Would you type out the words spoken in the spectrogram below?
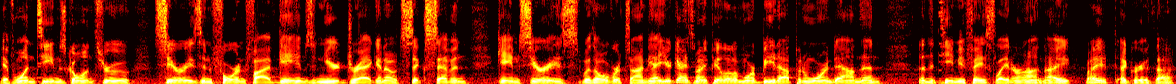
if one team's going through series in four and five games and you're dragging out six, seven game series with overtime, yeah, your guys might be a little more beat up and worn down than, than the team you face later on. I, I agree with that.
